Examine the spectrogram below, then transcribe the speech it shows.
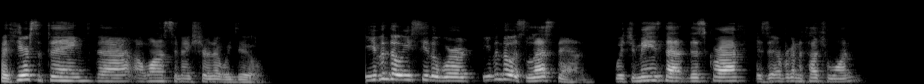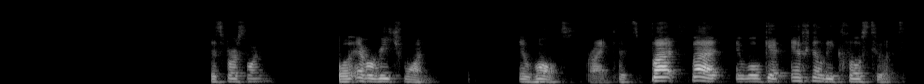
But here's the thing that I want us to make sure that we do. Even though you see the word, even though it's less than, which means that this graph is ever gonna touch one? This first one? Will it ever reach one? It won't, right? 'Cause- but, but it will get infinitely close to it.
